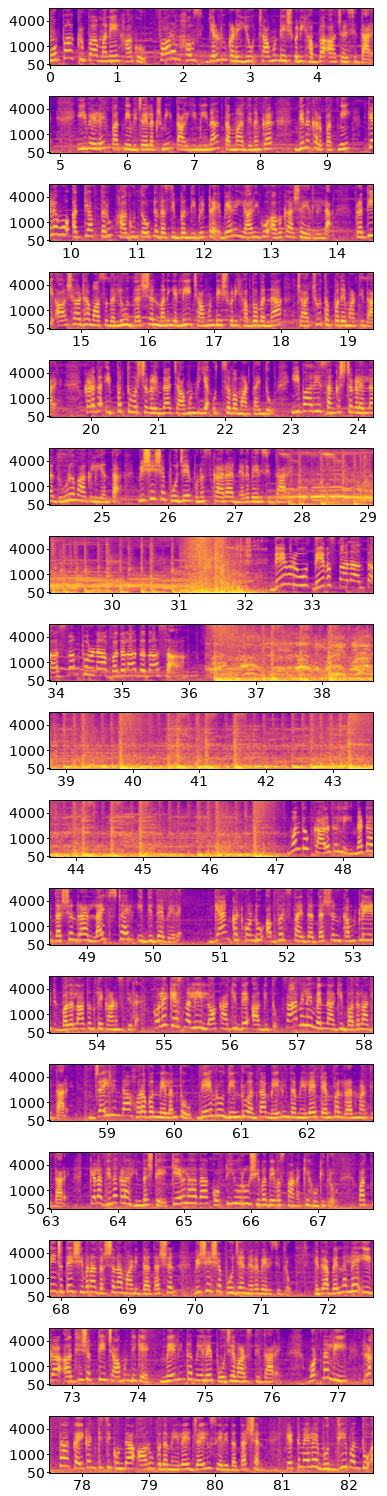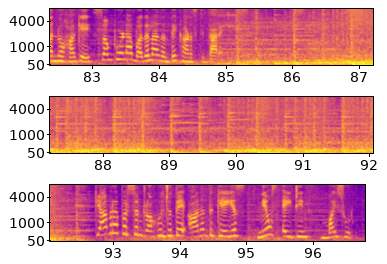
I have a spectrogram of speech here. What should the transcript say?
ಮುಪ್ಪ ಕೃಪಾ ಮನೆ ಹಾಗೂ ಫಾರಂ ಹೌಸ್ ಎರಡು ಕಡೆಯೂ ಚಾಮುಂಡೇಶ್ವರಿ ಹಬ್ಬ ಆಚರಿಸಿದ್ದಾರೆ. ಈ ವೇಳೆ ಪತ್ನಿ ವಿಜಯಲಕ್ಷ್ಮಿ, ತಾಯಿ ಮೀನಾ, ತಮ್ಮ ದಿನಕರ್ ದಿನಕರ್ ಪತ್ನಿ, ಕೆಲವು ಅತ್ಯಾಪ್ತರು ಹಾಗೂ ತೋಟದ ಸಿಬ್ಬಂದಿ ಬಿಟ್ಟರೆ ಬೇರೆ ಯಾರಿಗೂ ಅವಕಾಶ ಇರಲಿಲ್ಲ. ಪ್ರತಿ ಆಷಾಢ ಮಾಸದಲ್ಲೂ ದರ್ಶನ್ ಮನೆಯಲ್ಲಿ ಚಾಮುಂಡೇಶ್ವರಿ ಹಬ್ಬವನ್ನ ಚಾಚೂ ತಪ್ಪದೆ ಮಾಡ್ತಿದ್ದಾರೆ. ಕಳೆದ ಇಪ್ಪತ್ತು ವರ್ಷಗಳಿಂದ ಚಾಮುಂಡಿಯ ಉತ್ಸವ ಮಾಡ್ತಾ ಇದ್ದು, ಈ ಬಾರಿ ಸಂಕಷ್ಟಗಳೆಲ್ಲ ದೂರವಾಗಲಿ ಅಂತ ವಿಶೇಷ ಪೂಜೆ, ಪುನಸ್ಕಾರ ನೆರವೇರಿಸಿದ್ದಾರೆ. ದೇವರು ದೇವಸ್ಥಾನ ಅಂತ ಸಂಪೂರ್ಣ ಬದಲಾದ ದಾಸ. ಒಂದು ಕಾಲದಲ್ಲಿ ನಟ ದರ್ಶನ್ರ ಲೈಫ್ ಸ್ಟೈಲ್ ಇದ್ದಿದ್ದೇ ಬೇರೆ. ಗ್ಯಾಂಗ್ ಕಟ್ಕೊಂಡು ಅಬ್ಬರಿಸ್ತಾ ಇದ್ದ ದರ್ಶನ್ ಕಂಪ್ಲೀಟ್ ಬದಲಾದಂತೆ ಕಾಣಿಸ್ತಿದೆ. ಕೊಲೆ ಕೇಸ್ನಲ್ಲಿ ಲಾಕ್ ಆಗಿದ್ದೇ ಆಗಿದ್ದು, ಫ್ಯಾಮಿಲಿ ಮೆನ್ ಆಗಿ ಬದಲಾಗಿದ್ದಾರೆ. ಜೈಲಿಂದ ಹೊರಬಂದ ಮೇಲಂತೂ ದೇವ್ರು ದಿನ್ರು ಅಂತ ಮೇಲಿಂದ ಮೇಲೆ ಟೆಂಪಲ್ ರನ್ ಮಾಡ್ತಿದ್ದಾರೆ. ಕೆಲ ದಿನಗಳ ಹಿಂದಷ್ಟೇ ಕೇರಳದ ಕೊಟ್ಟಿಯೂರು ಶಿವ ದೇವಸ್ಥಾನಕ್ಕೆ ಹೋಗಿದ್ರು. ಪತ್ನಿ ಜೊತೆ ಶಿವನ ದರ್ಶನ ಮಾಡಿದ್ದ ದರ್ಶನ್ ವಿಶೇಷ ಪೂಜೆ ನೆರವೇರಿಸಿದ್ರು. ಇದರ ಬೆನ್ನಲ್ಲೇ ಈಗ ಅಧಿಶಕ್ತಿ ಚಾಮುಂಡಿಗೆ ಮೇಲಿಂದ ಮೇಲೆ ಪೂಜೆ ಮಾಡಿಸ್ತಿದ್ದಾರೆ. ಒಟ್ನಲ್ಲಿ ರಕ್ತ ಕೈಗಂಟಿಸಿಕೊಂಡ ಆರೋಪದ ಮೇಲೆ ಜೈಲು ಸೇರಿದ್ದ ದರ್ಶನ್ ಕೆಟ್ಟ ಮೇಲೆ ಬುದ್ಧಿ ಬಂತು ಅನ್ನೋ ಹಾಗೆ ಸಂಪೂರ್ಣ ಬದಲಾದಂತೆ ಕಾಣಿಸ್ತಿದ್ದಾರೆ. ಕ್ಯಾಮರಾ ಪರ್ಸನ್ ರಾಹುಲ್ ಜೊತೆ Anand KS news eighteen Mysuru.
